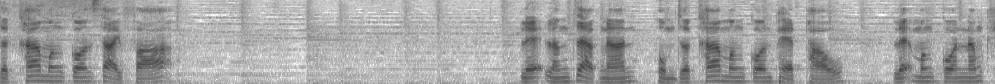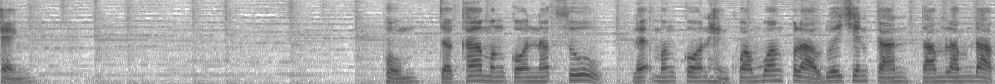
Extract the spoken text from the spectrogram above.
จะฆ่ามังกรสายฟ้า และหลังจากนั้นผมจะฆ่ามังกรแผดเผา และมังกรน้ำแข็ง ผมจะฆ่ามังกรนักสู้ และมังกรแห่งความว่างเปล่าด้วยเช่นกันตามลำดับ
